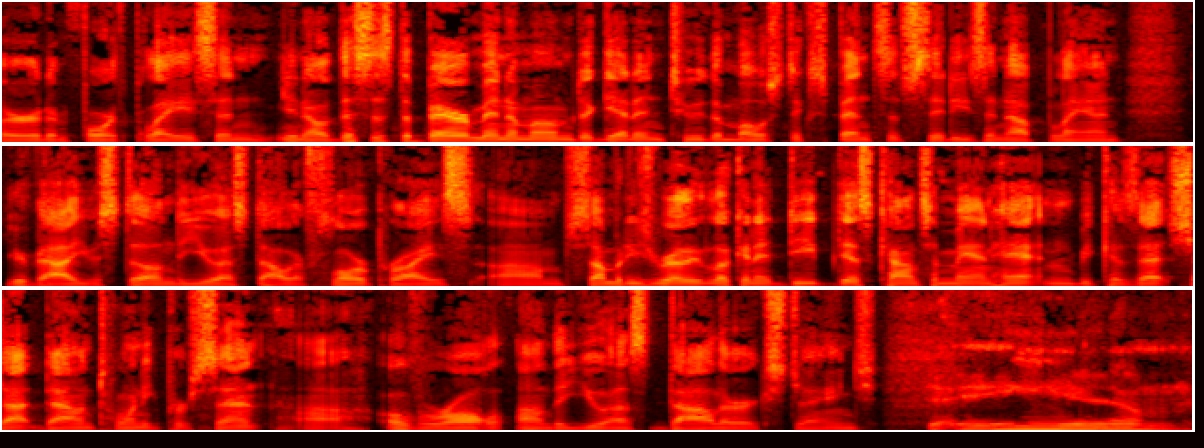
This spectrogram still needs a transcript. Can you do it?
third and fourth place. And, you know, this is the bare minimum to get into the most expensive cities in Upland. Your value is still in the US dollar floor price. Um, somebody's really looking at deep discounts in Manhattan because that shot down 20% uh, overall on the US dollar exchange. Damn.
